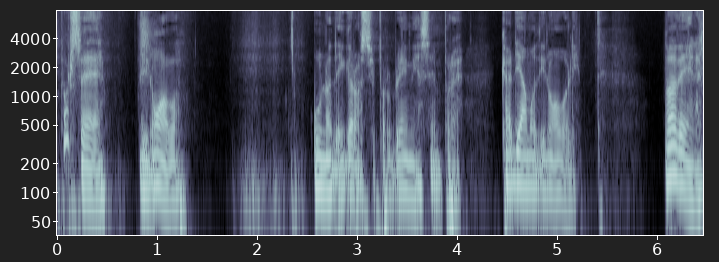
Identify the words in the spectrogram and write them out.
Forse, di nuovo, uno dei grossi problemi è sempre cadiamo di nuovo lì. Va bene.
